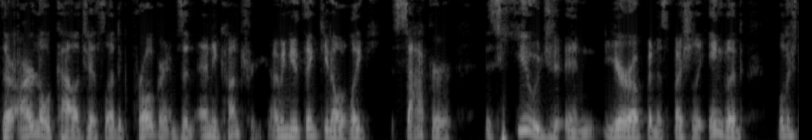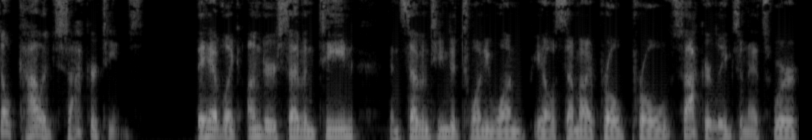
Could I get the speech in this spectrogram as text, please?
there are no college athletic programs in any country. I mean, you think, you know, like soccer is huge in Europe and especially England. Well, there's no college soccer teams. They have like under 17 and 17 to 21, you know, semi pro pro soccer leagues. And that's where,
